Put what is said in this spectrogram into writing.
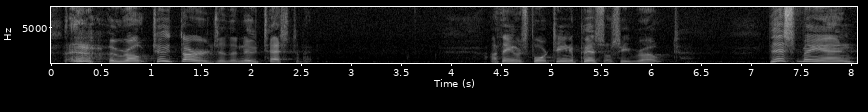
who wrote two thirds of the New Testament, I think it was 14 epistles he wrote, this man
